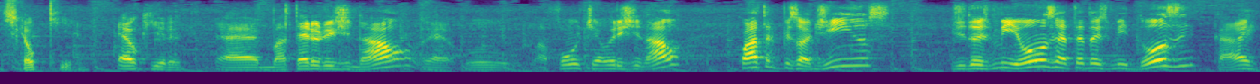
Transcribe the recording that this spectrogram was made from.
Acho que é o Kira. É o Kira. É, matéria original, é, o- a fonte é original. Quatro episodinhos, de 2011 até 2012. Caralho.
